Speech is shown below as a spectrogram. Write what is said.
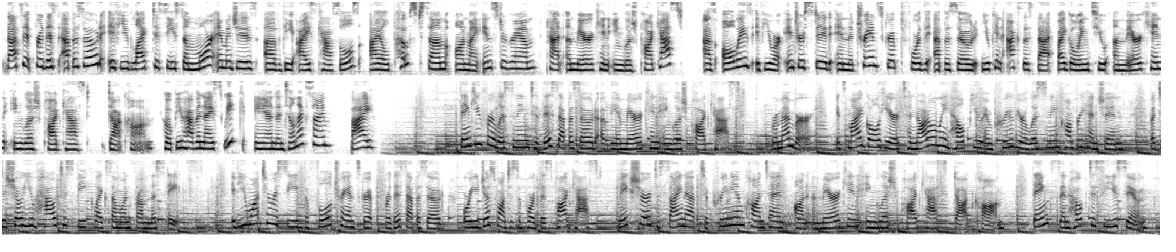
that's it for this episode. If you'd like to see some more images of the ice castles, I'll post some on my Instagram at American English Podcast. As always, if you are interested in the transcript for the episode, you can access that by going to AmericanEnglishPodcast.com. Hope you have a nice week, and until next time, bye. Thank you for listening to this episode of the American English Podcast. Remember, it's my goal here to not only help you improve your listening comprehension, but to show you how to speak like someone from the States. If you want to receive the full transcript for this episode, or you just want to support this podcast, make sure to sign up to premium content on AmericanEnglishPodcast.com. Thanks and hope to see you soon.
